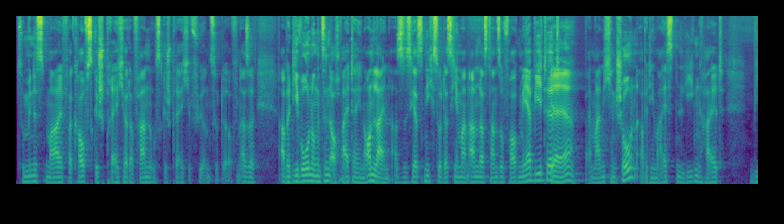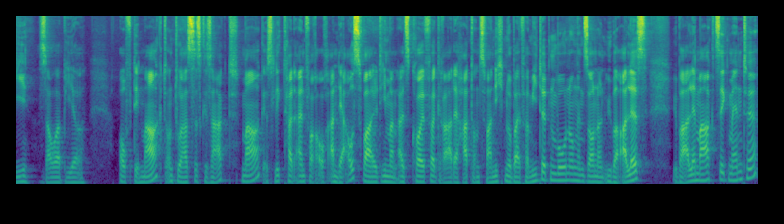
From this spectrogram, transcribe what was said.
zumindest mal Verkaufsgespräche oder Verhandlungsgespräche führen zu dürfen. Also, aber die Wohnungen sind auch weiterhin online. Also es ist jetzt nicht so, dass jemand anders dann sofort mehr bietet. Ja, ja. Bei manchen schon, aber die meisten liegen halt wie Sauerbier auf dem Markt. Und du hast es gesagt, Marc, es liegt halt einfach auch an der Auswahl, die man als Käufer gerade hat. Und zwar nicht nur bei vermieteten Wohnungen, sondern über alles, über alle Marktsegmente.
